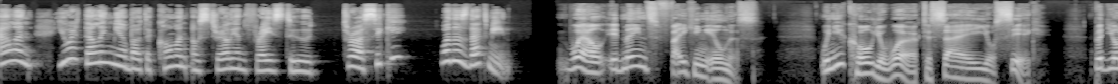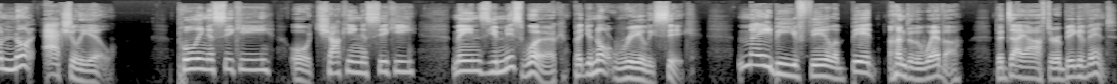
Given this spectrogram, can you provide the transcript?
Alan, you were telling me about a common Australian phrase to throw a sickie? What does that mean? Well, it means faking illness. When you call your work to say you're sick, but you're not actually ill, pulling a sickie or chucking a sickie means you miss work, but you're not really sick. Maybe you feel a bit under the weather the day after a big event.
